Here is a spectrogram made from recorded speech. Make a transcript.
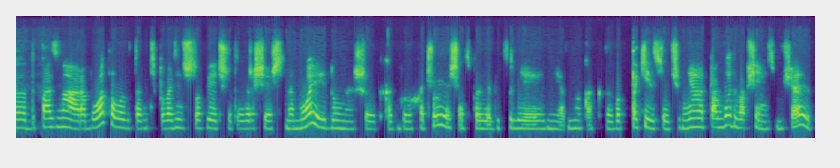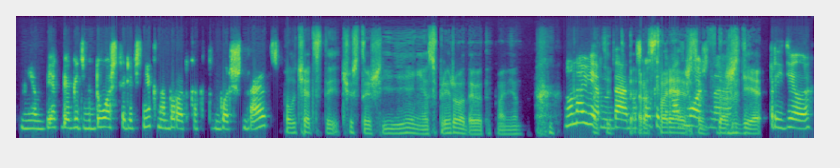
э, допоздна работала, там типа в 11 часов вечера ты возвращаешься домой и думаешь, вот, как бы хочу я сейчас побегать или нет. Ну как-то вот такие случаи. Меня погода вообще не смущает. Мне бег, бегать в дождь или в снег, наоборот, как-то больше нравится. Получается, ты чувствуешь единение с природой в этот момент. Ну, наверное, да. Насколько это возможно в, в пределах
